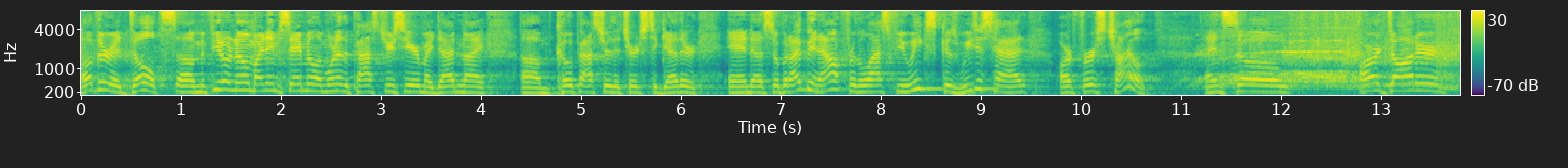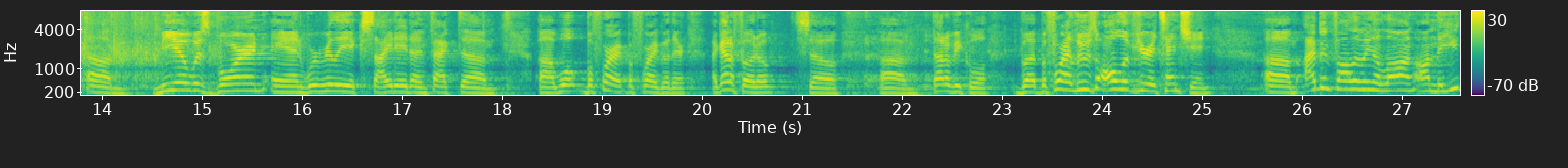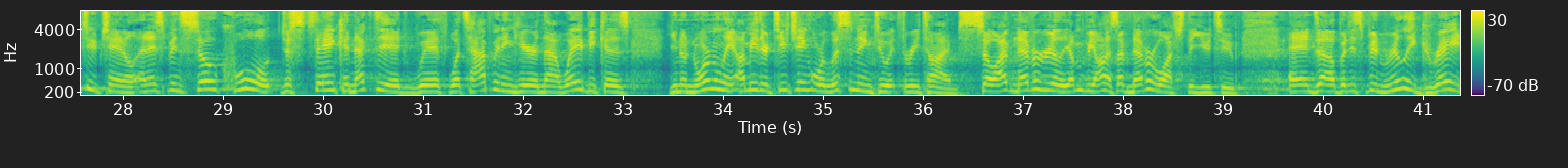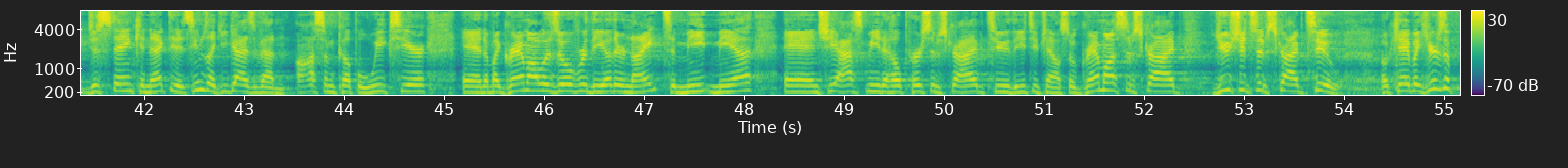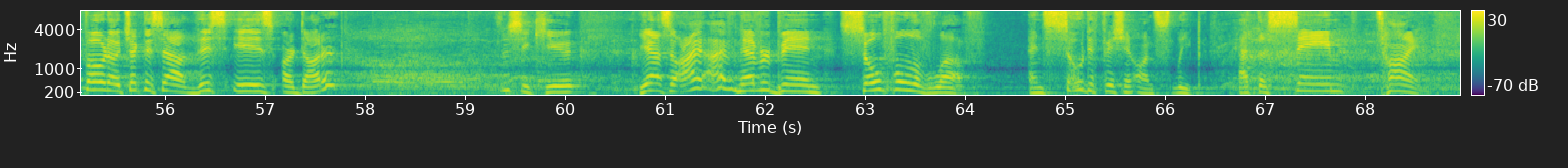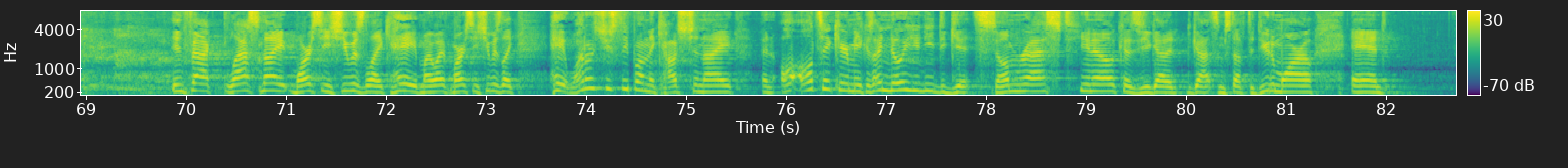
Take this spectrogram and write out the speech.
other adults. Um, if you don't know, my name is Samuel. I'm one of the pastors here. My dad and I um, co-pastor the church together. And uh, so, but I've been out for the last few weeks because we just had our first child. And so our daughter, um, Mia, was born, and we're really excited. In fact, um, uh, well, before I, before I go there, I got a photo, so um, that'll be cool. But before I lose all of your attention, um, I've been following along on the YouTube channel, and it's been so cool just staying connected with what's happening here in that way because, you know, normally I'm either teaching or listening to it three times. So I've never really, I'm gonna be honest, I've never watched the YouTube. And, uh, but it's been really great just staying connected. It seems like you guys have had an awesome couple weeks here. And my grandma was over the other night to meet Mia, and she asked me to help her subscribe to the YouTube channel. So grandma subscribed, you should subscribe too. Okay, but here's a photo Check this out. This is our daughter. Isn't she cute? Yeah, so I, I've never been so full of love and so deficient on sleep at the same time. In fact, last night, Marcy, she was like, hey, my wife Marcy, she was like, hey, why don't you sleep on the couch tonight? And I'll, I'll take care of Mia because I know you need to get some rest, you know, because you got you got some stuff to do tomorrow. And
